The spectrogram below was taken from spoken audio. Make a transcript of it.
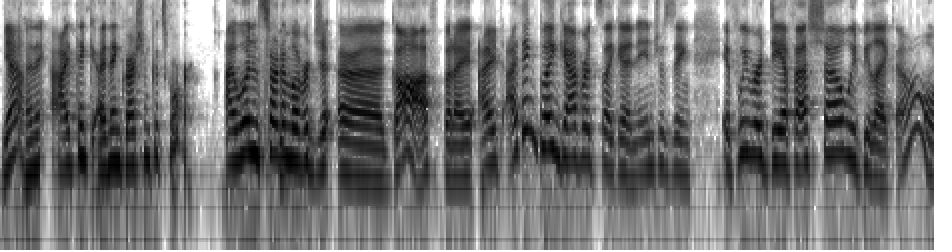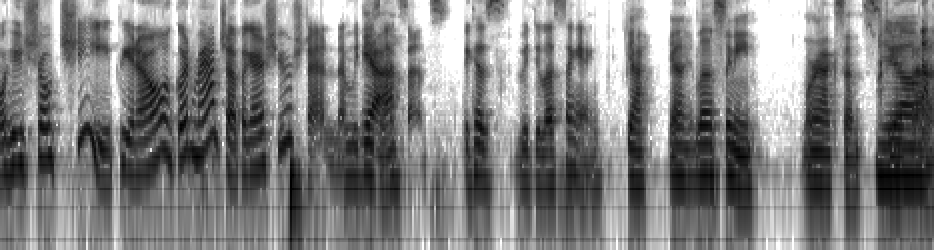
Yeah, I think I think I think Gresham could score. I wouldn't start him over uh, Goff, but I, I I think Blaine Gabbert's like an interesting. If we were DFS show, we'd be like, oh, he's so cheap, you know, a good matchup against Houston, and we'd use Yeah. accents because we do less singing. Yeah. Yeah. Less singing. More accents. Yeah.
